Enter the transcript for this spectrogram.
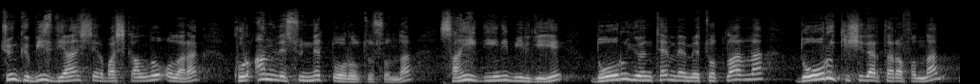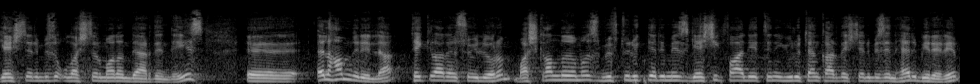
Çünkü biz Diyanet İşleri Başkanlığı olarak Kur'an ve sünnet doğrultusunda sahih dini bilgiyi doğru yöntem ve metotlarla doğru kişiler tarafından gençlerimize ulaştırmanın derdindeyiz. Ee, elhamdülillah tekraren söylüyorum başkanlığımız, müftülüklerimiz, gençlik faaliyetini yürüten kardeşlerimizin her bireri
